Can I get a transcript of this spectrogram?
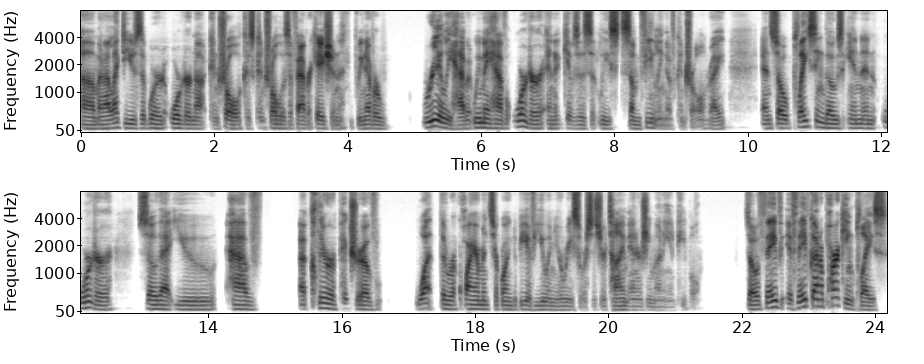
um, and I like to use the word order, not control, because control is a fabrication. We never really have it. We may have order and it gives us at least some feeling of control, right? And so placing those in an order so that you have a clearer picture of what the requirements are going to be of you and your resources, your time, energy, money, and people. So if they've if they've got a parking place,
